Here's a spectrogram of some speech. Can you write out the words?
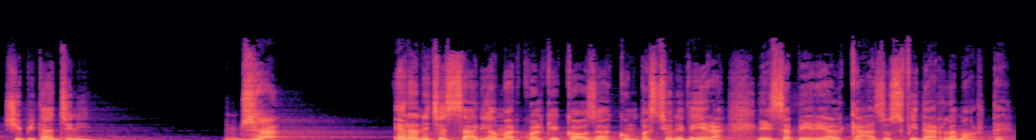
scipitaggini? Già. Era necessario amar qualche cosa con passione vera e sapere al caso sfidar la morte.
